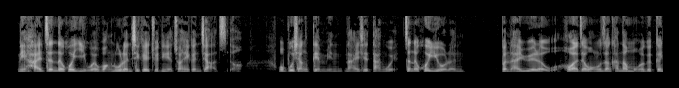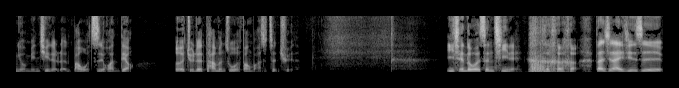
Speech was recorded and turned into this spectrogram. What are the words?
你还真的会以为网络人气可以决定你的专业跟价值哦？我不想点名哪一些单位，真的会有人本来约了我，后来在网络上看到某一个更有名气的人把我置换掉，而觉得他们做的方法是正确的。以前都会生气呢，但现在已经是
